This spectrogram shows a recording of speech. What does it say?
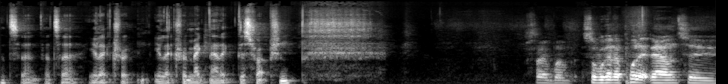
That's a that's a electric electromagnetic disruption. So we're, so we're going to pull it down to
